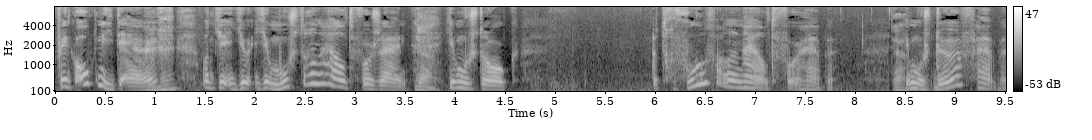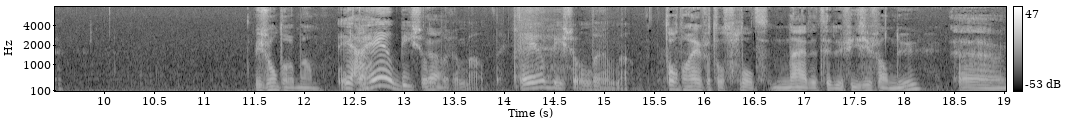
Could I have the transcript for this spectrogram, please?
Vind ik ook niet erg. Want je, je, je moest er een held voor zijn. Ja. Je moest er ook het gevoel van een held voor hebben. Ja. Je moest durf hebben. Bijzondere man. Ja, heel bijzondere man. Heel bijzondere man. Toch nog even tot slot naar de televisie van nu. Ehm,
